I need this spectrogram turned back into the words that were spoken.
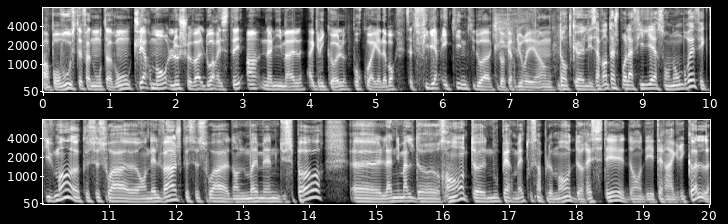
Alors pour vous, Stéphane Montavon, clairement, le cheval doit rester un animal agricole. Pourquoi? Il y a d'abord cette filière équine qui doit, qui doit perdurer. hein. Donc euh, les avantages pour la filière sont nombreux, effectivement, euh, que ce soit euh, en élevage, que ce soit dans le domaine du sport. Euh, L'animal de rente euh, nous permet tout simplement de rester dans des terrains agricoles.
